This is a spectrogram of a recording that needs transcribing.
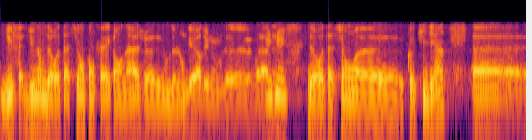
du, fait du nombre de rotations qu'on fait quand on nage, du nombre de longueurs, du nombre de voilà de, mhm. De rotations euh, quotidien. Euh,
